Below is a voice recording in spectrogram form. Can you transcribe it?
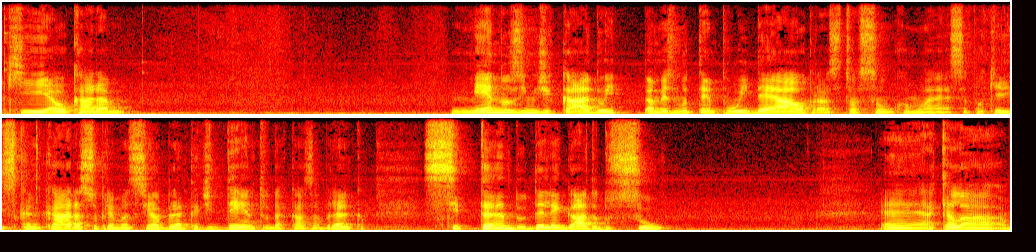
que é o cara menos indicado e ao mesmo tempo ideal para uma situação como essa, porque ele escancara a supremacia branca de dentro da Casa Branca, citando o delegado do Sul, é, aquela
